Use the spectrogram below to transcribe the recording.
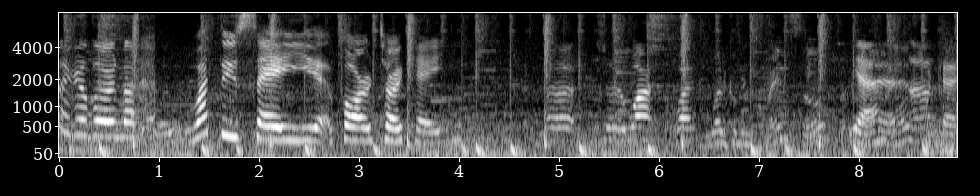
Ne kadar da. What do you say for Turkey? Uh, the what, what? Welcome in France. So, Yeah. Yes. Okay.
